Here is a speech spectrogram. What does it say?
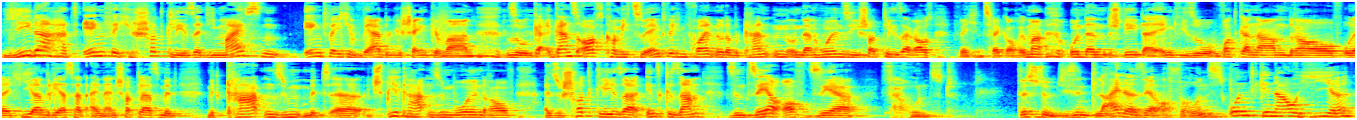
Jeder hat irgendwelche Shotgläser, die meisten irgendwelche Werbegeschenke waren. So, ga- ganz oft komme ich zu irgendwelchen Freunden oder Bekannten und dann holen sie Shotgläser raus, welchen Zweck auch immer, und dann steht da irgendwie so Wodka-Namen drauf oder hier Andreas hat ein, ein Shotglas mit, mit Karten, mit äh, Spielkartensymbolen drauf. Also Shotgläser insgesamt sind sehr oft sehr verhunzt. Das stimmt, die sind leider sehr oft verhunzt. Und genau hier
